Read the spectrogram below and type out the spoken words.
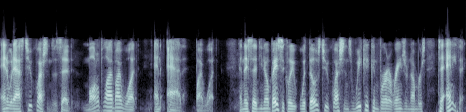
and it would ask two questions. It said, multiply by what and add by what. And they said, you know, basically, with those two questions, we could convert a range of numbers to anything.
